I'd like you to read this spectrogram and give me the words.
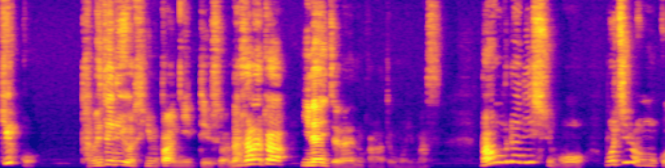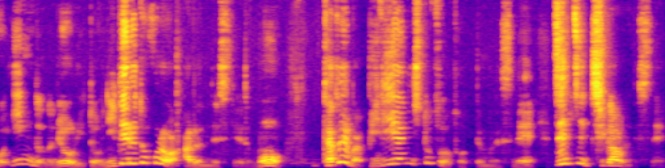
結構食べてるよ頻繁にっていう人はなかなかいないんじゃないのかなと思います。バングラディッシュももちろんこうインドの料理と似てるところはあるんですけれども、例えばビリヤニ一つをとってもですね、全然違うんですね。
